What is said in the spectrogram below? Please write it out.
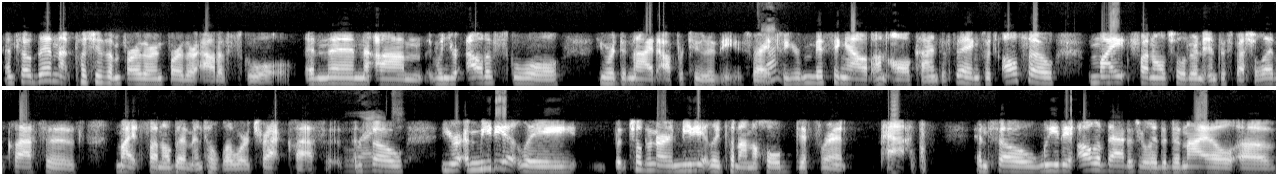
and so then that pushes them further and further out of school. And then um, when you're out of school, you are denied opportunities, right? Yeah. So you're missing out on all kinds of things, which also might funnel children into special ed classes, might funnel them into lower track classes. And so you're immediately, the children are immediately put on a whole different path. And so leading all of that is really the denial of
